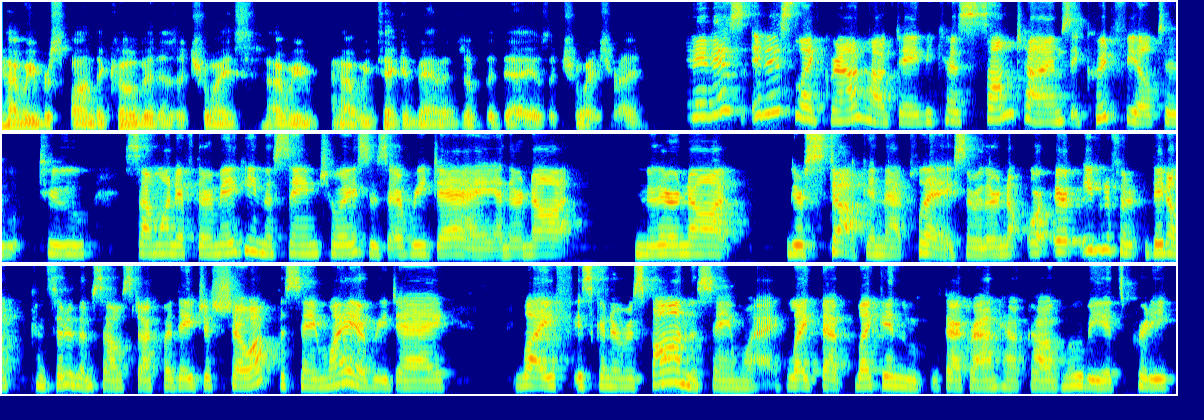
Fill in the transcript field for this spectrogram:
how we respond to covid is a choice. How we how we take advantage of the day is a choice right? And it is it is like groundhog day because sometimes it could feel to to someone if they're making the same choices every day and they're not they're not they're stuck in that place or they're not or, or even if they don't consider themselves stuck but they just show up the same way every day life is going to respond the same way. Like that like in that groundhog movie it's pretty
